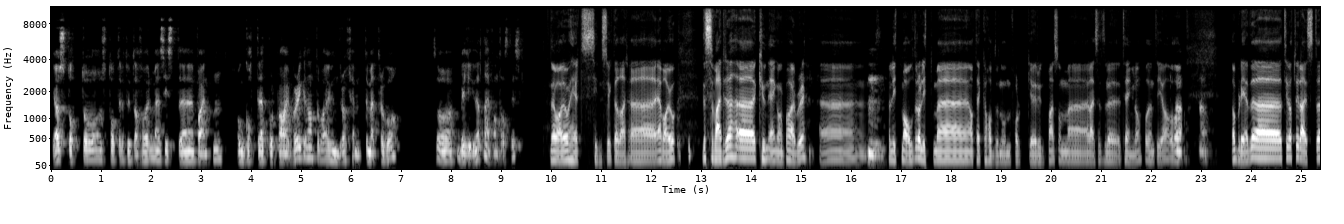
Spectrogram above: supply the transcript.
vi har stått, stått rett utafor med siste pinten og gått rett bort på Hyber. ikke sant? Det var jo 150 meter å gå. Så beliggenheten er fantastisk. Det var jo helt sinnssykt, det der. Eh, Jeg var jo dessverre eh, kun én gang på. Eh, Mm. Litt med alder og litt med at jeg ikke hadde noen folk rundt meg som eh, reiste til, England på den tida. Og da, Ja, ja. da ble det til at vi reiste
